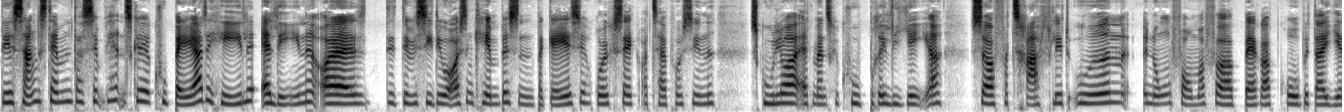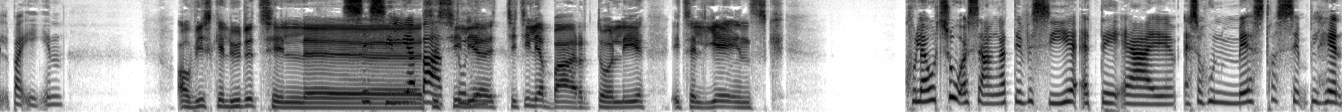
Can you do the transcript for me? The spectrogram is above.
det er sangstemmen, der simpelthen skal kunne bære det hele alene. Og øh, det, det vil sige, det er jo også en kæmpe sådan, bagage, rygsæk at tage på sine skuldre, at man skal kunne brillere så fortræffeligt, uden nogen former for backup-gruppe, der hjælper en. Og vi skal lytte til øh, Cecilia Bartoli. Cecilia, Cecilia Bartoli, italiensk. Kollaboratursanger, det vil sige, at det er, øh, altså hun mestrer simpelthen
